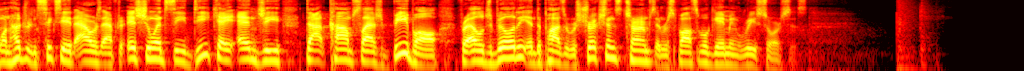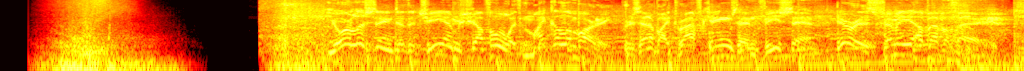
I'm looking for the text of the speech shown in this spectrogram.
168 hours after issuance. See dkng.com slash bball for eligibility and deposit restrictions, terms, and responsible gaming resources. You're listening to the GM Shuffle with Michael Lombardi, presented by DraftKings and VSIN. Here is Femi Abebefe.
